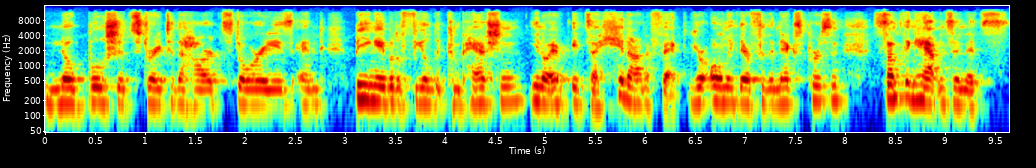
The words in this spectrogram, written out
no bullshit straight to the heart stories and being able to feel the compassion you know it's a hit on effect you're only there for the next person something happens and it's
